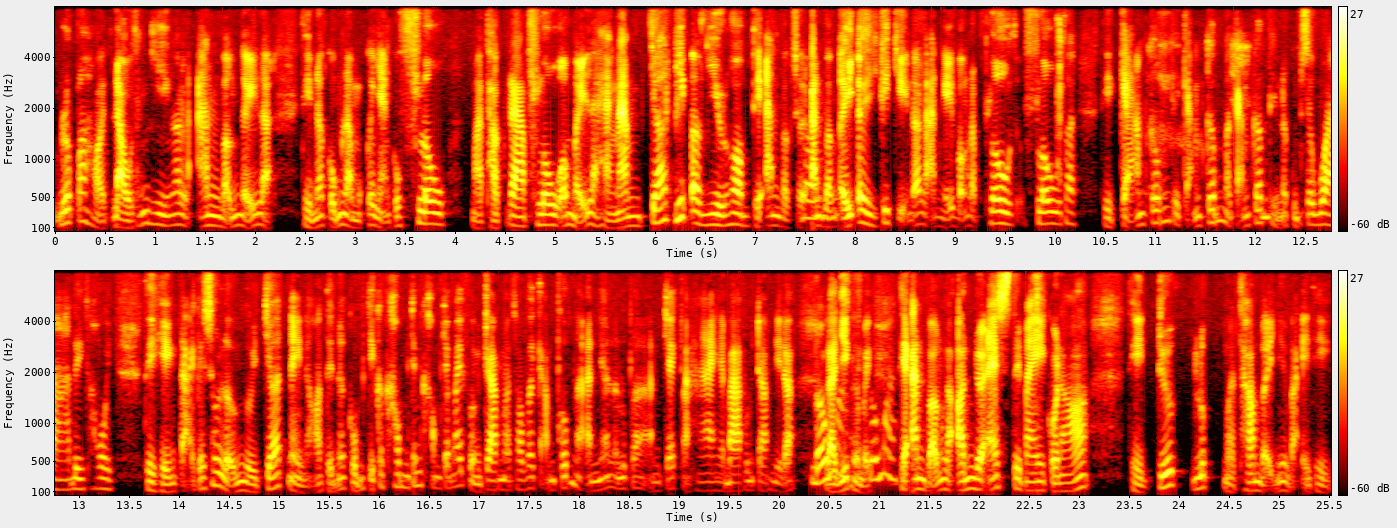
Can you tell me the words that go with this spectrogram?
lúc đó hồi đầu tháng giêng á là anh vẫn nghĩ là thì nó cũng là một cái dạng của flu mà thật ra flu ở Mỹ là hàng năm chết biết bao nhiêu đúng không? Thì anh thật sự Đúng. anh vẫn ý y cái chuyện đó là anh nghĩ vẫn là flu flu thôi. Thì cảm cúm thì cảm cúm mà cảm cúm thì nó cũng sẽ qua đi thôi. Thì hiện tại cái số lượng người chết này nọ thì nó cũng chỉ có 0.0 mấy phần trăm mà so với cảm cúm là anh nhớ là lúc đó anh check là hai hay ba phần trăm gì đó đúng là rồi, giết người Mỹ. thì anh vẫn là underestimate của nó. Thì trước lúc mà Tom bị như vậy thì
